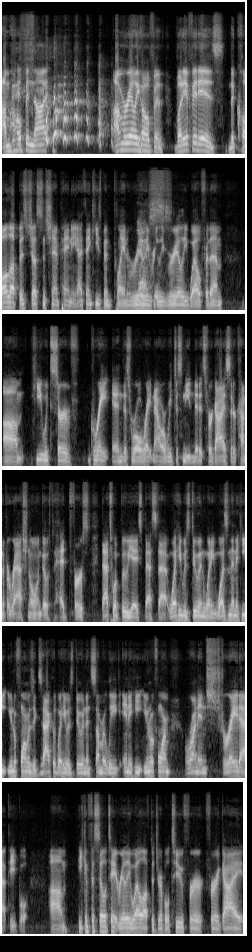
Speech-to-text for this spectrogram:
I'm hoping not. I'm really hoping, but if it is, the call up is Justin Champagnie. I think he's been playing really, yes. really, really well for them. Um, he would serve great in this role right now where we just need minutes for guys that are kind of irrational and go head first. That's what Bouyea's best at. What he was doing when he wasn't in a Heat uniform was exactly what he was doing in Summer League in a Heat uniform, running straight at people. Um, he can facilitate really well off the dribble too for for a guy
